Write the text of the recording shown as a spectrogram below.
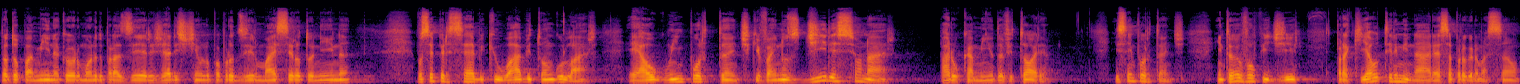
da dopamina, que é o hormônio do prazer, gera estímulo para produzir mais serotonina. Você percebe que o hábito angular é algo importante que vai nos direcionar para o caminho da vitória? Isso é importante. Então eu vou pedir para que ao terminar essa programação,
